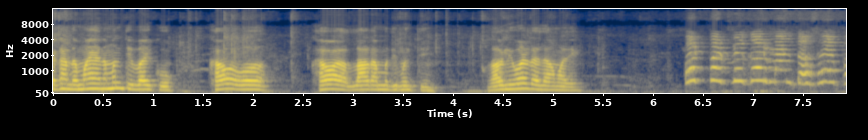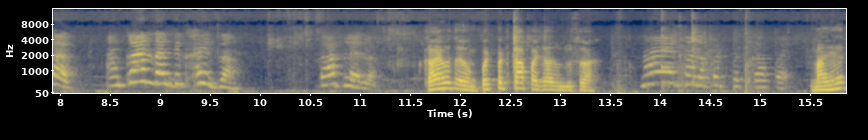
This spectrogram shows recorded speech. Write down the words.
एखादा मायानं म्हणते बायको खावा व खावा लाडामध्ये म्हणते. लागली वाटायला आम्हाला पटपट पी कर म्हणतो स्वयंपाक आणि कांदा आणि ते खायचा काय होतं मग? पटपट कापायचं अजून दुसरा. नाही येत मला पटपट कापाय. नाही येत?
